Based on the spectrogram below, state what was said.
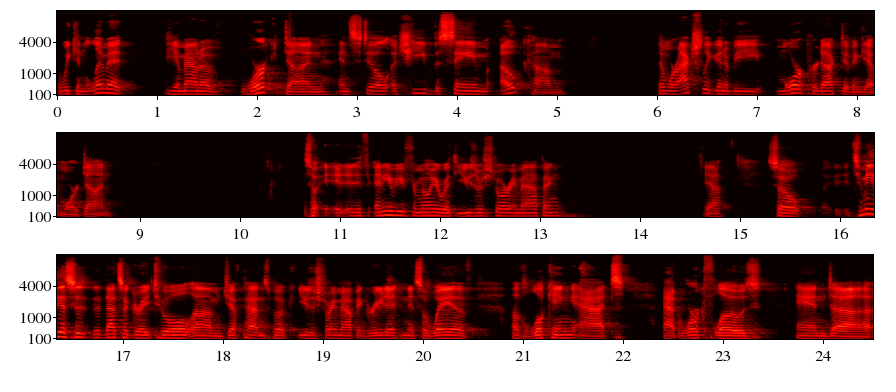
we can limit the amount of work done and still achieve the same outcome. Then we're actually going to be more productive and get more done. So, if any of you familiar with user story mapping, yeah. So to me, this is that's a great tool. Um, Jeff Patton's book, User Story Mapping, read it, and it's a way of of looking at at workflows and uh,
